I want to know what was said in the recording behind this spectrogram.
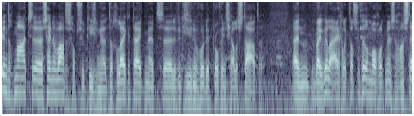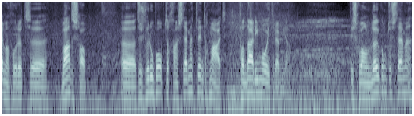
20 maart eh, zijn er waterschapsverkiezingen, tegelijkertijd met eh, de verkiezingen voor de provinciale staten. En wij willen eigenlijk dat zoveel mogelijk mensen gaan stemmen voor het uh, waterschap. Dus we roepen op te gaan stemmen 20 maart. Vandaar die mooie tram, ja. Het is gewoon leuk om te stemmen.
